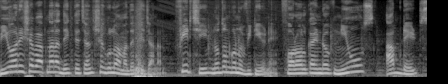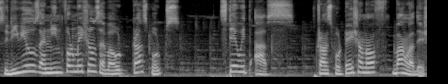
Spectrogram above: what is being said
ভিউয়ার হিসেবে আপনারা দেখতে চান সেগুলো আমাদেরকে জানান। ফিরছি নতুন কোনো ভিডিও নিয়ে। For all kind of news updates reviews and informations about transports stay with us transportation of Bangladesh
